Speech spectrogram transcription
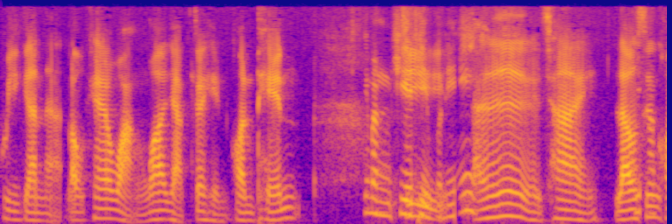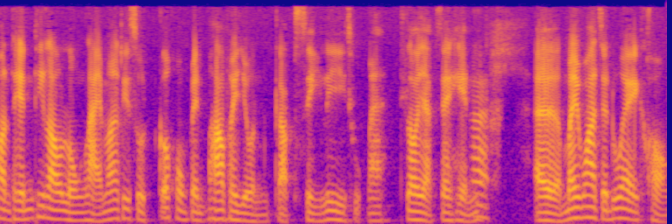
คุยกันอะเราแค่หวังว่าอยากจะเห็นคอนเทนต์ที่มันครีเอทีฟกว่านี้ เออ ใช่ แล้วที่ซึ่งคอนเทนต์ที่เราหลงไหลมากที่สุดก็คงเป็นภาพยนตร์กับซีรีส์ถูกไหมที่เราอยากจะเห็นใช่เออ ไม่ว่าจะด้วยของ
